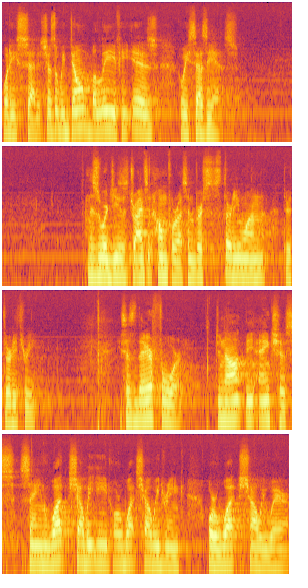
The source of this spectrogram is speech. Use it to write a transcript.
what He said. It shows that we don't believe He is who He says He is. This is where Jesus drives it home for us in verses 31 through 33. He says, Therefore, do not be anxious, saying, What shall we eat, or what shall we drink, or what shall we wear?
